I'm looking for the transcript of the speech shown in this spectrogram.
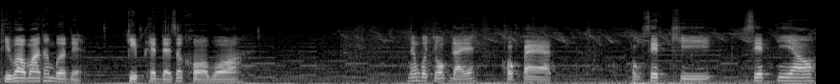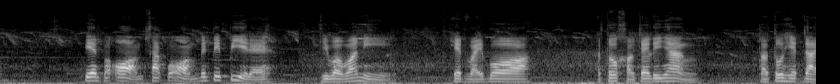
ที่ว่ามาทั้งเบิดเนี่ยกิบเห็ดได้สักขอบอยังบ่จบได้ขอแปดต้องเซตขี เซตเงียวเปลี่ยนผ้าอ้อมซักผ้าอ้อมเป็นปีๆเลยที่ว่าว่านี่เฮ็ดไหวบอถ้าโตเข้าใจหรือยังถ้าโตเฮ็ดได้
